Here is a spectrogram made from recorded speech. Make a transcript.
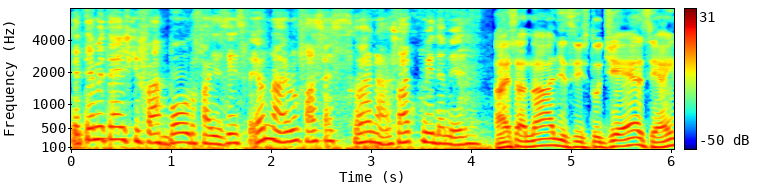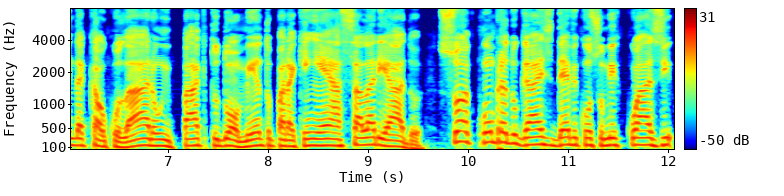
E tem muita gente que faz bolo, faz isso. Eu não, eu não faço essas coisas, não, só a comida mesmo. As análises do Diese ainda calcularam o impacto do aumento para quem é assalariado. Só a compra do gás deve consumir quase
